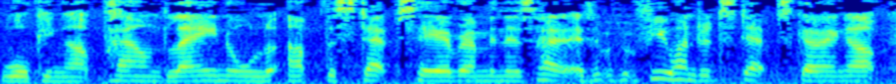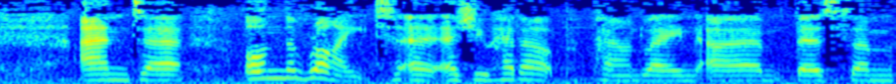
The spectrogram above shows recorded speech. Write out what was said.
walking up Pound Lane, all up the steps here. I mean, there's a few hundred steps going up. And uh, on the right, uh, as you head up Pound Lane, um, there's some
